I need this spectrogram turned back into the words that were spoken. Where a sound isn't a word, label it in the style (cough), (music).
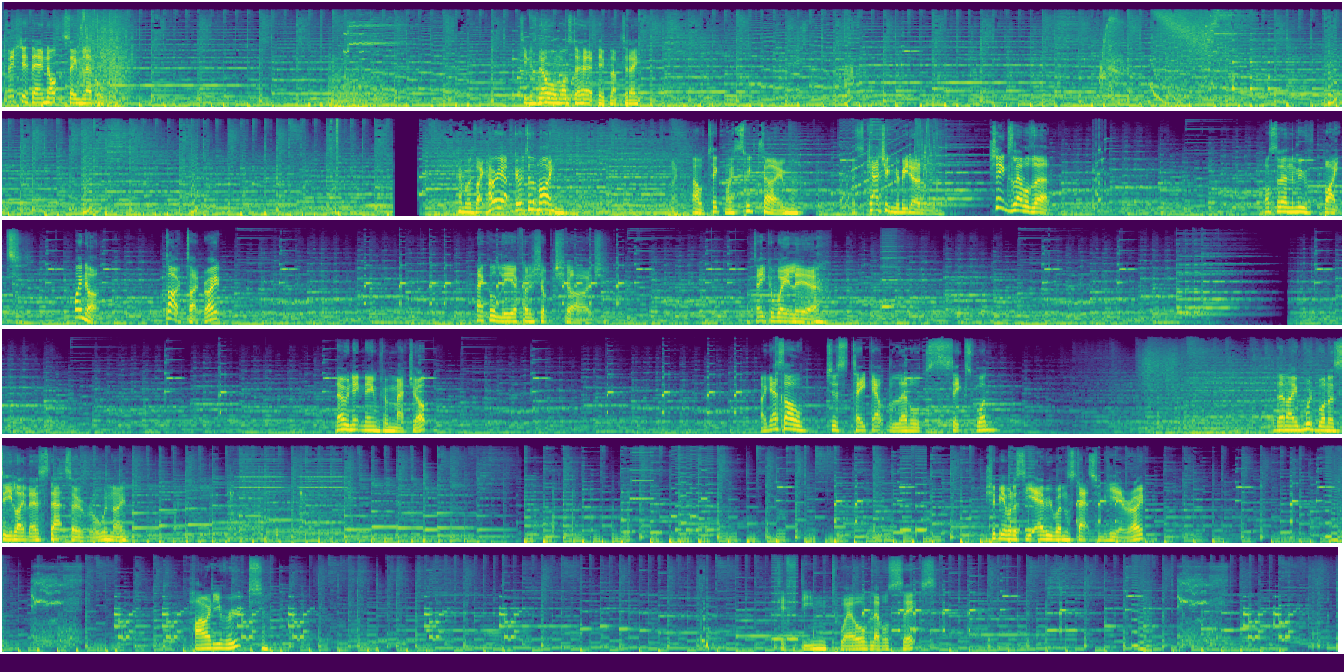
Especially if they're not the same level. Seems no one wants to hurt people up today. Go to the mine. I'll take my sweet time. There's catching to be done. Shinx levels up. Wants to learn the move Bite. Why not? Dark type, right? Tackle Leer, finish up charge. I'll take away Leer. No nickname for Machop. I guess I'll just take out the level 6 one. But then I would want to see like their stats overall, wouldn't I? Should be able to see everyone's stats from here, right? Party route. Fifteen, twelve, level six.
